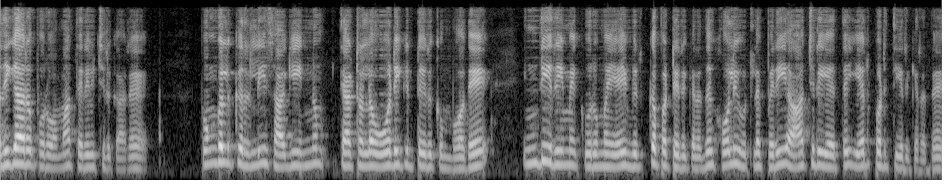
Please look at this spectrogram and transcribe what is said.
அதிகாரப்பூர்வமா தெரிவிச்சிருக்காரு. பொங்கலுக்கு ரிலீஸ் ஆகி இன்னும் தியேட்டர்ல ஓடிக்கிட்டு இருக்கும் போதே இந்தி ரீமேக் உரிமையை விற்கப்பட்டிருக்கிறது ஹாலிவுட்ல பெரிய ஆச்சரியத்தை ஏற்படுத்தி இருக்கிறது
